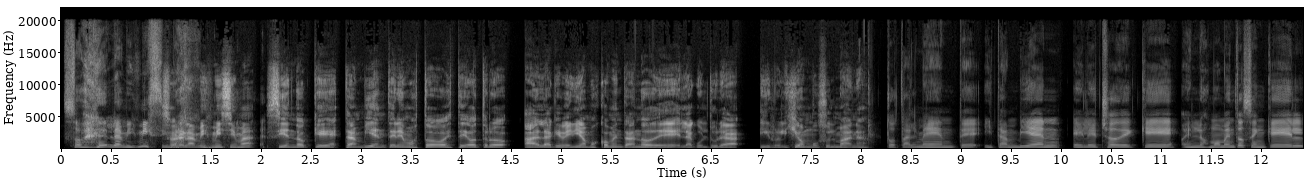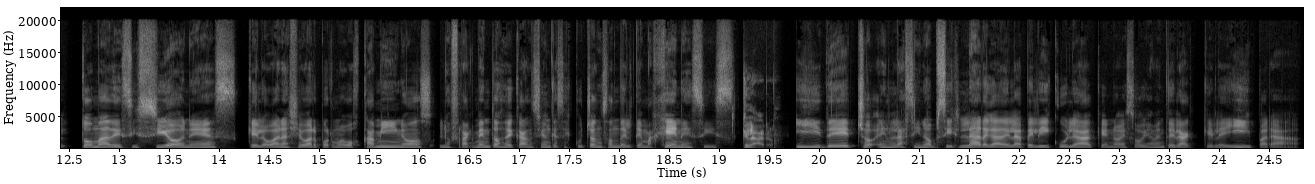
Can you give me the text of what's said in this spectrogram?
Sobre la mismísima. Sobre la mismísima, siendo que también tenemos todo este otro ala que veníamos comentando de la cultura y religión musulmana. Totalmente. Y también el hecho de que en los momentos en que él toma decisiones que lo van a llevar por nuevos caminos, los fragmentos de canción que se escuchan son del tema Génesis. Claro, Y de hecho, en la sinopsis larga de la película, que no es obviamente la que leí para,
